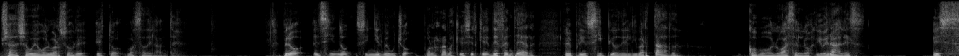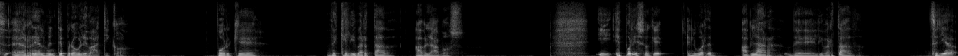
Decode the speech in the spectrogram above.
Ya, ya voy a volver sobre esto más adelante. Pero en sí, sin irme mucho por las ramas, quiero decir que defender el principio de libertad, como lo hacen los liberales, es eh, realmente problemático. Porque, ¿de qué libertad hablamos? Y es por eso que, en lugar de hablar de libertad, sería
